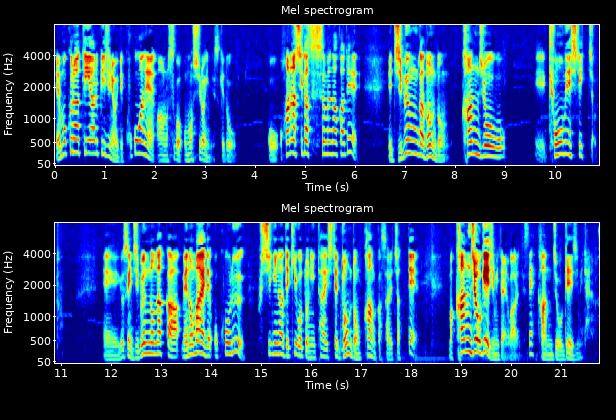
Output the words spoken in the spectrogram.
エモクラ TRPG においてここがねあのすごい面白いんですけどこうお話が進む中でえ自分がどんどん感情を、えー共鳴していっちゃうと、えー要するに自分の中目の前で起こる不思議な出来事に対してどんどん感化されちゃって、まあ、感情ゲージみたいのがあるんですね感情ゲージみたいなのが。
